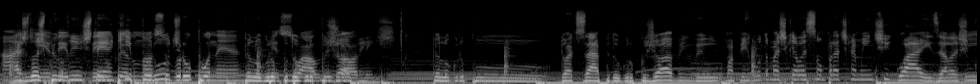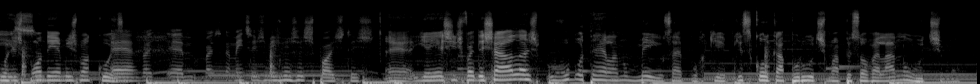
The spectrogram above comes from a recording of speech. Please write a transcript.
ah, as duas perguntas que a gente tem aqui por último, grupo, né? Pelo grupo Pessoal do grupo jovens. jovens pelo grupo do WhatsApp do grupo jovem veio uma pergunta, mas que elas são praticamente iguais, elas Isso. correspondem à mesma coisa. É, é, basicamente as mesmas respostas. É, e aí a gente vai deixar elas, vou botar ela no meio, sabe por quê? Porque se colocar por último, a pessoa vai lá no último.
